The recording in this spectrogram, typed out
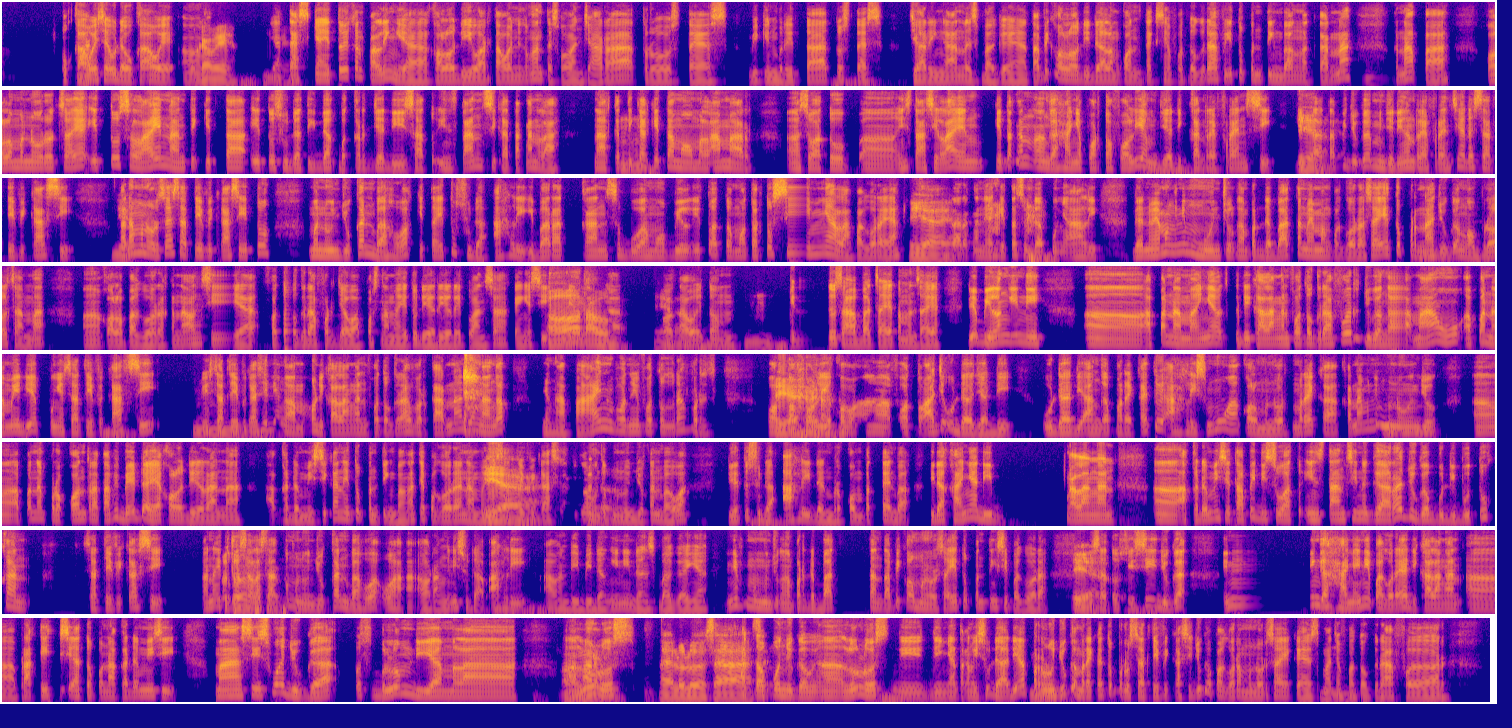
UKW saya udah UKW. eh, UKW. Ya Iya. tesnya itu kan paling ya kalau di wartawan itu kan tes wawancara, terus tes bikin berita, terus tes jaringan dan sebagainya. Tapi kalau di dalam konteksnya fotografi itu penting banget karena Hmm. kenapa? Kalau menurut saya itu selain nanti kita itu sudah tidak bekerja di satu instansi katakanlah. Nah, ketika Hmm. kita mau melamar eh, suatu eh, instansi lain, kita kan eh, nggak hanya portofolio yang menjadikan referensi kita, Iya. tapi juga menjadikan referensi ada sertifikasi. Iya. Karena menurut saya sertifikasi itu menunjukkan bahwa kita itu sudah ahli. Ibaratkan sebuah mobil itu atau motor itu SIM-nya lah Pak Gora ya. Iya, iya. Ibaratkan ya kita sudah punya ahli. Dan memang ini memunculkan perdebatan memang Pak Gora. Saya itu pernah juga ngobrol sama eh, kalau Pak Gora kenal sih ya fotografer Jawa Pos namanya itu Dery Ridwansa kayaknya sih. Oh, tahu. juga- Iya, Kalau tahu itu Hmm. itu sahabat saya teman saya. Dia bilang gini uh, apa namanya di kalangan fotografer juga nggak mau apa namanya dia punya sertifikasi. Punya Hmm. sertifikasi dia nggak mau di kalangan fotografer karena dia nganggap ya ngapain punya fotografer? Portofolio ko- eh, foto aja udah jadi udah dianggap mereka itu ahli semua kalau menurut mereka. Karena ini menunjuk eh, apa namanya pro kontra tapi beda ya kalau di ranah akademisi kan itu penting banget ya Pagora namanya Iya, sertifikasi itu kan untuk betul. menunjukkan bahwa dia itu sudah ahli dan berkompeten Mbak tidak hanya di kalangan eh, akademisi tapi di suatu instansi negara juga bu- dibutuhkan sertifikasi karena itu Betul, kan salah betul, satu betul. menunjukkan bahwa wah orang ini sudah ahli ah, di bidang ini dan sebagainya ini memunculkan perdebatan tapi kalau menurut saya itu penting sih Pak Gora Iya. di satu sisi juga ini ini nggak hanya ini Pak Gora ya di kalangan eh, praktisi ataupun akademisi mahasiswa juga sebelum dia mela eh, Melamar. lulus Nah, lulus. Ah, ataupun juga eh, lulus di dinyatakan wisuda dia Hmm. perlu juga mereka itu perlu sertifikasi juga Pak Gora menurut saya kayak semacam Hmm. fotografer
